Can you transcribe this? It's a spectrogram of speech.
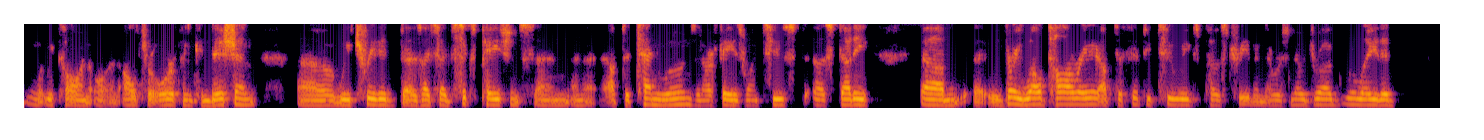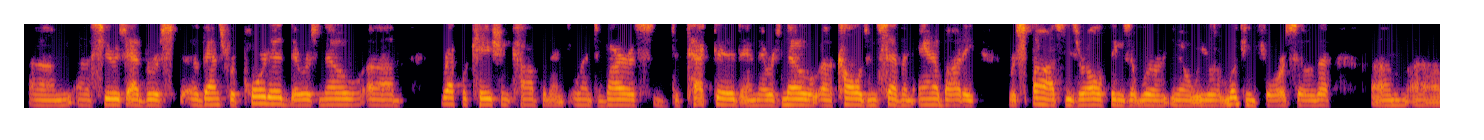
what we call an, an ultra orphan condition. Uh, we treated, as I said, six patients and, and up to 10 wounds in our phase one two st- uh, study. Um, very well tolerated up to 52 weeks post treatment. There was no drug related um, uh, serious adverse events reported. There was no um, replication competent lentivirus detected, and there was no uh, collagen 7 antibody response. These are all things that we're, you know, we were looking for. So the um, uh,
